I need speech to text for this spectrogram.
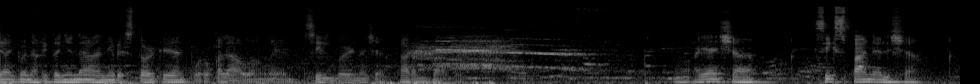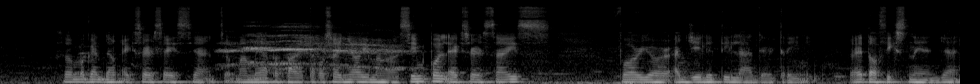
Yan, kung nakita nyo na, ni-restore ko yan. Puro kalawang ngayon. Silver na siya. Parang bago. Ayan siya. 6 panel siya. So magandang exercise yan. So mamaya papakita ko sa inyo yung mga simple exercise for your agility ladder training. So ito, fix na yan dyan.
